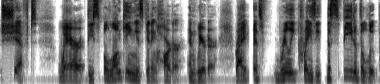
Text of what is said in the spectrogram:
shift where the spelunking is getting harder and weirder, right? It's really crazy. The speed of the loop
